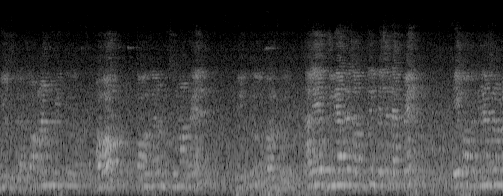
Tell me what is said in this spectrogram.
মৃত্যু যখন আমি মৃত্যু হব, তখন যেন মুসলমান হয়ে মৃত্যু গ্রহণ করি। তাহলে এই দুনিয়াতে যতদিন বেঁচে থাকবেন, এই কত দিনের জন্য?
